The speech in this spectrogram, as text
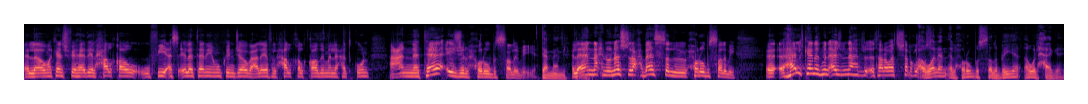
لو ما كانش في هذه الحلقة وفي أسئلة تانية ممكن نجاوب عليها في الحلقة القادمة اللي حتكون عن نتائج الحروب الصليبية. تمام. الآن نحن نشرح بس الحروب الصليبية. أه، هل كانت من أجل نهب ثروات الشرق الأوسط؟ اولا الحروب الصليبية أول حاجة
